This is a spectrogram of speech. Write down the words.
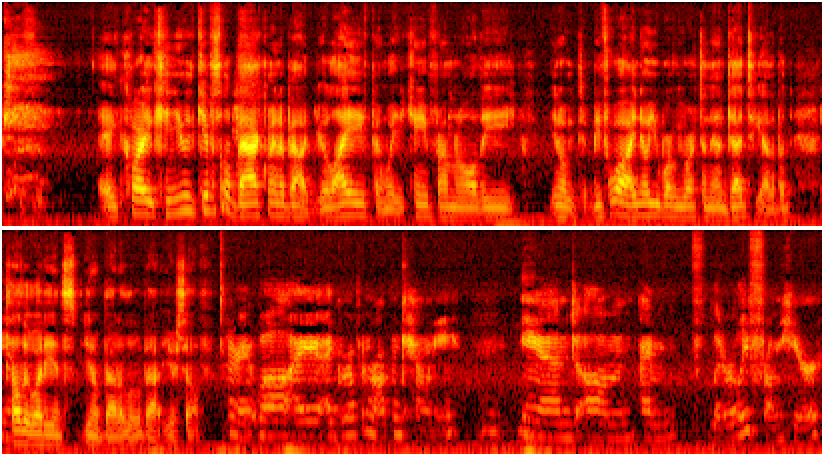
hey, Cori, can you give us a little background about your life and where you came from and all the, you know, before I know you were we worked on the Undead together, but Yeah. tell the audience, you know, about a little about yourself. All right. Well, I, I grew up in Rockland County, and um, I'm literally from here.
